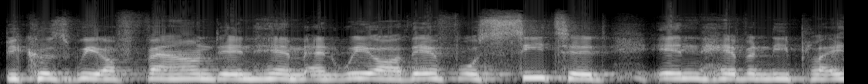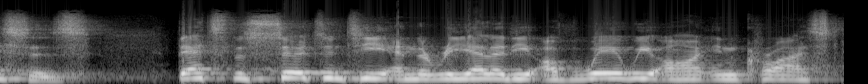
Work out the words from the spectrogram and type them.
because we are found in him and we are therefore seated in heavenly places. That's the certainty and the reality of where we are in Christ.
